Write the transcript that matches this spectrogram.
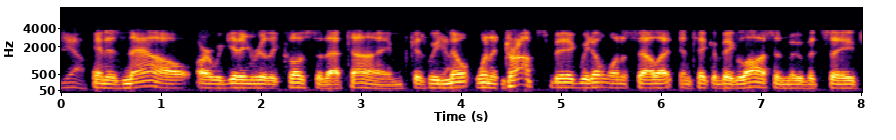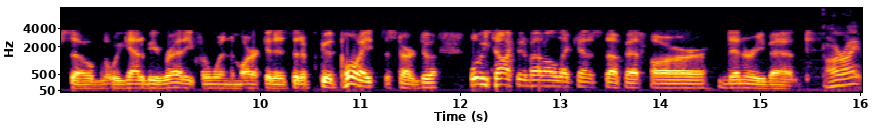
Yeah. And is now are we getting really close to that time? Because we yeah. know when it drops big, we don't want to sell it and take a big loss and move it safe. So, but we got to be ready for when the market is at a good point to start doing. We'll be talking about all that kind of stuff at our dinner event. All right.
